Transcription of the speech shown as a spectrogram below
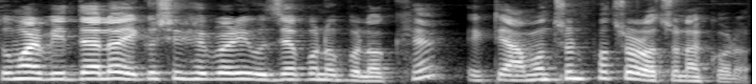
তোমার বিদ্যালয় একুশে ফেব্রুয়ারি উদযাপন উপলক্ষে একটি আমন্ত্রণপত্র রচনা করো।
